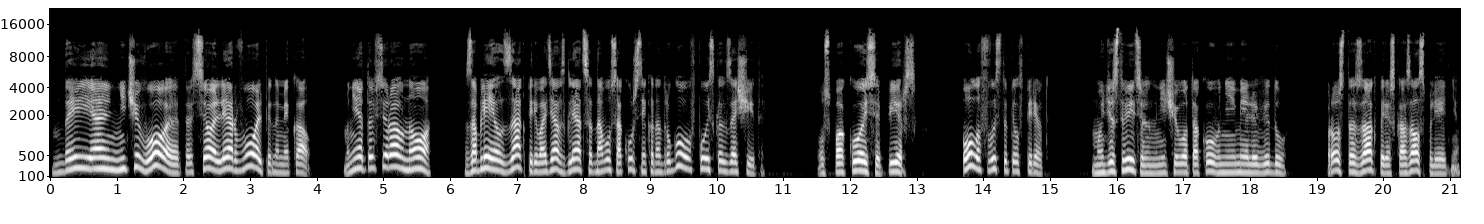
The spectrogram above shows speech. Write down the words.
«Да и я ничего, это все Лер Вольпе намекал. Мне это все равно», — заблеял Зак, переводя взгляд с одного сокурсника на другого в поисках защиты. «Успокойся, Пирс». Олаф выступил вперед. «Мы действительно ничего такого не имели в виду. Просто Зак пересказал сплетню».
